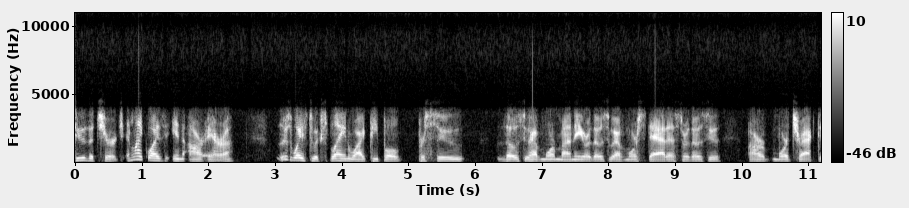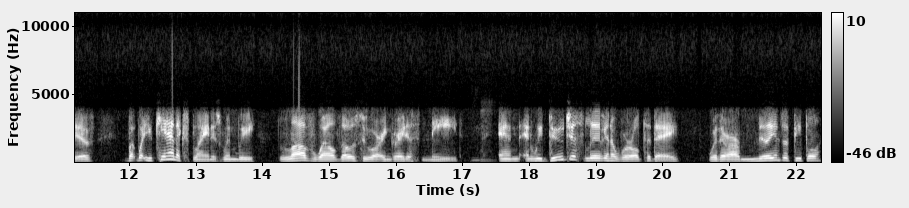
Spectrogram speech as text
to the church. And likewise, in our era, there's ways to explain why people pursue those who have more money or those who have more status or those who are more attractive. But what you can explain is when we love well those who are in greatest need and and we do just live in a world today where there are millions of people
